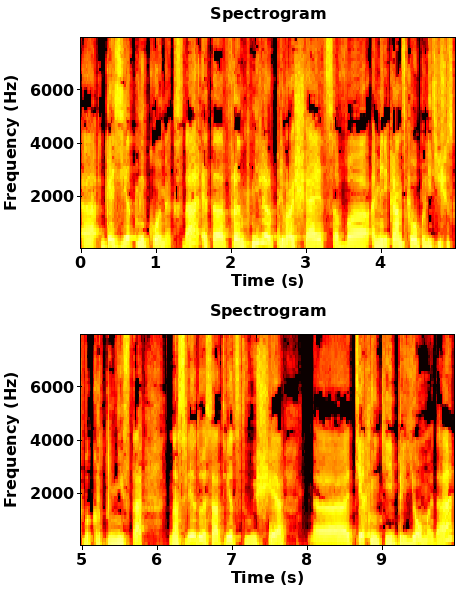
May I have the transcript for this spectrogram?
uh, газетный комикс, да, это Фрэнк Миллер превращается в американского политического картуниста, наследуя соответствующие э, техники и приемы, да,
